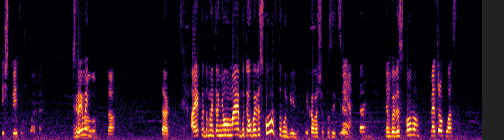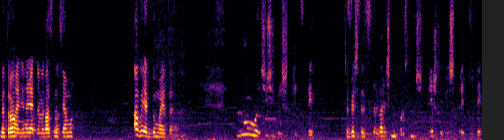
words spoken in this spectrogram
тисяч тридцять хватить. Гривень? Так. Так. А як ви думаєте, у нього має бути обов'язково автомобіль? Яка ваша позиція? Ні, та ні. Не обов'язково? Метро класно. Метро? Ганя, ганять на метро Класна класно. тема. А ви як думаєте? Ну, чуть-чуть більше 30. Чи більше 30? Теперішній курс ну, трішки більше 30.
